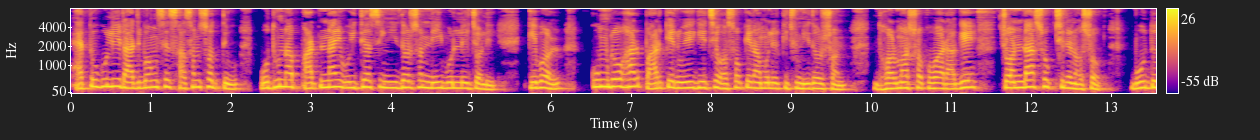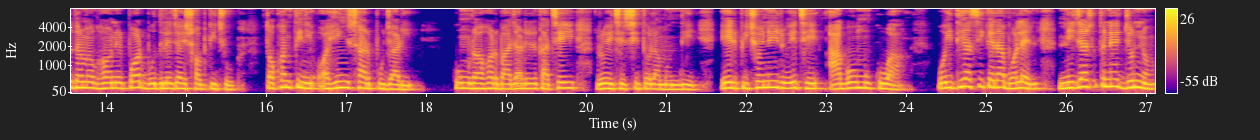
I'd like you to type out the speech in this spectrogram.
এতগুলি রাজবংশের শাসন সত্ত্বেও অধুনা পাটনায় ঐতিহাসিক নিদর্শন নেই বললেই চলে। কেবল কুমরোহার পার্কে রয়ে গেছে অশোকের আমলের কিছু নিদর্শন। ধর্মাশোক হওয়ার আগে চণ্ডাশোক ছিলেন অশোক। বৌদ্ধ ধর্ম গ্রহণের পর বদলে যায় সব কিছু তখন তিনি অহিংসার পূজারী। কুমরহর বাজারের কাছেই রয়েছে শীতলা মন্দির। এর পিছনেই রয়েছে আগম কুয়া ঐতিহাসিকেরা বলেন, নির্যাতনের জন্য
